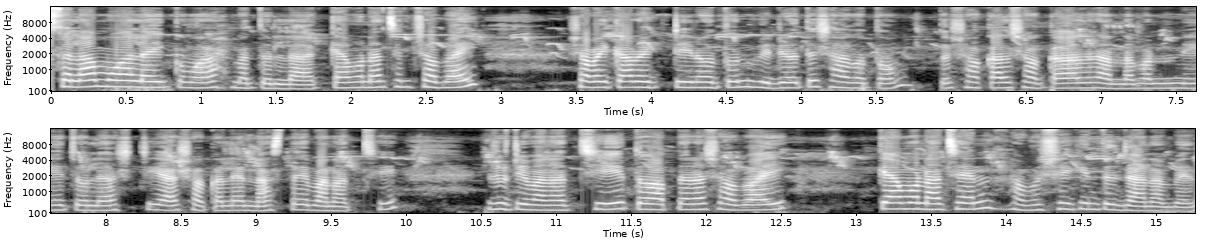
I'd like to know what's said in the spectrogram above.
আসসালামু আলাইকুম রহমতুল্লাহ কেমন আছেন সবাই? সবাইকে আরও একটি নতুন ভিডিওতে স্বাগতম। তো সকাল সকাল রান্নাবান্না নিয়ে চলে আসছি আর সকালের নাস্তায় বানাচ্ছি, রুটি বানাচ্ছি। তো আপনারা সবাই কেমন আছেন অবশ্যই কিন্তু জানাবেন।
